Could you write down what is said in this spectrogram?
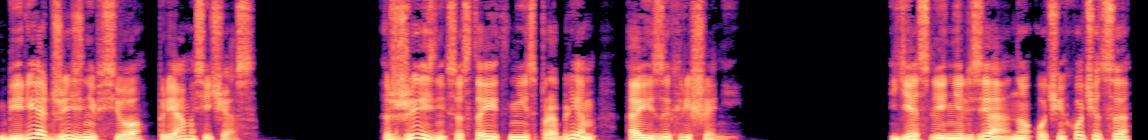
Бери от жизни все прямо сейчас. Жизнь состоит не из проблем, а из их решений. Если нельзя, но очень хочется,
